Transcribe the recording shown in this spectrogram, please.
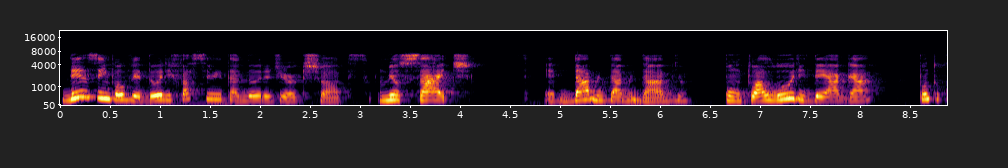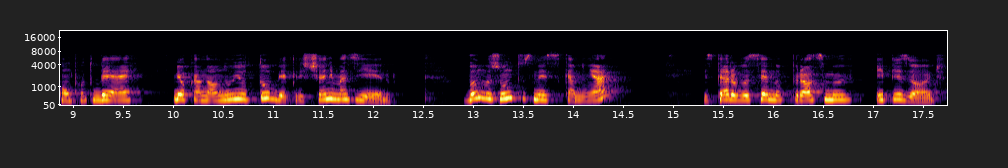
desenvolvedora e facilitadora de workshops. O meu site é www.aluridh.com.br. Meu canal no YouTube é Cristiane Mazieiro. Vamos juntos nesse caminhar? Espero você no próximo episódio.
